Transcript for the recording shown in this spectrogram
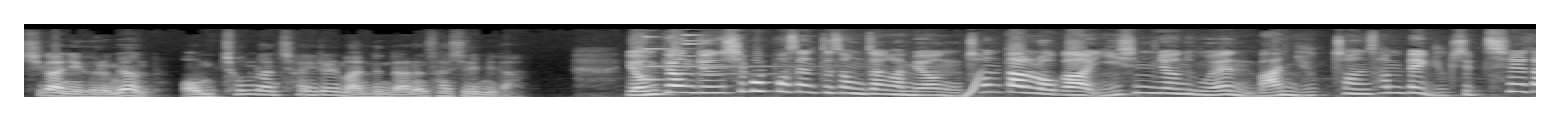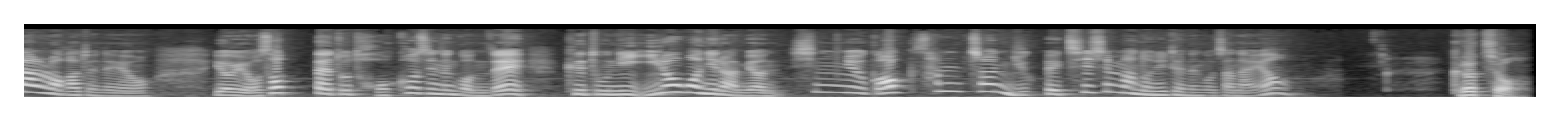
시간이 흐르면 엄청난 차이를 만든다는 사실입니다. 연평균 15% 성장하면 1000달러가 20년 후엔 16,367달러가 되네요. 16배도 더 커지는 건데 그 돈이 1억 원이라면 16억 3,670만 원이 되는 거잖아요. 그렇죠.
